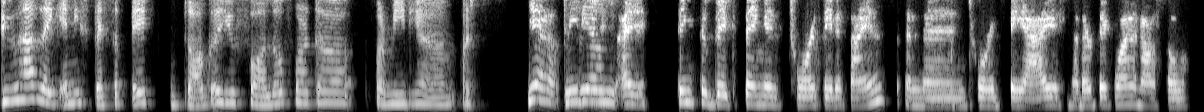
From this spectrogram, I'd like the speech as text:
Do you have like any specific blogger you follow for the for Medium or? Yeah, Medium. I think the big thing is towards data science, and then towards AI is another big one, and also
